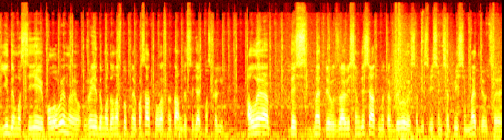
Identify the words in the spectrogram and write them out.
їдемо з цією половиною, вже їдемо до наступної посадки, власне, там, де сидять москалі. Але десь метрів за 80 ми так дивилися, десь 88 метрів. Це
